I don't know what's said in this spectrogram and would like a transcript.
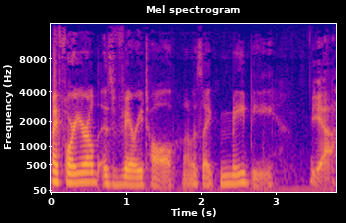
My four year old is very tall. I was like, maybe, Yeah.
